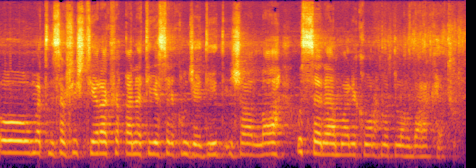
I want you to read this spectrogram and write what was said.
وما تنسوش الاشتراك في قناتي يصلكم جديد إن شاء الله. والسلام عليكم ورحمة الله وبركاته.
